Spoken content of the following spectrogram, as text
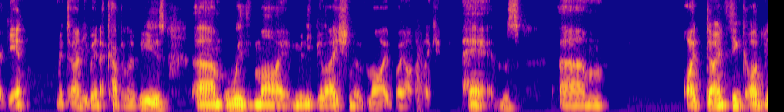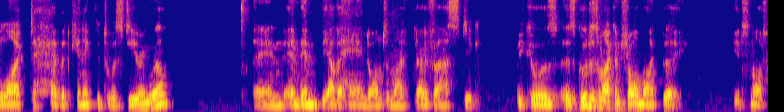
again, it's only been a couple of years, um, with my manipulation of my bionic hands, um, I don't think I'd like to have it connected to a steering wheel and, and then the other hand onto my go fast stick because as good as my control might be, it's not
